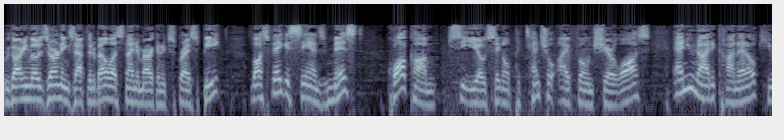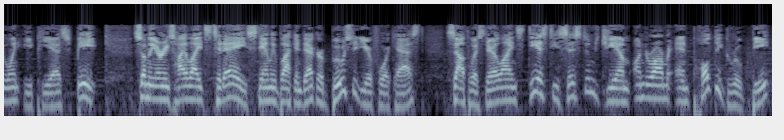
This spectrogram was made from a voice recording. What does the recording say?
Regarding those earnings after the bell last night, American Express beat. Las Vegas Sands missed. Qualcomm CEO signaled potential iPhone share loss, and United Continental Q1 EPS beat. Some of the earnings highlights today: Stanley Black & Decker boosted year forecast. Southwest Airlines, DST Systems, GM, Under Armour, and Pulte Group beat.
